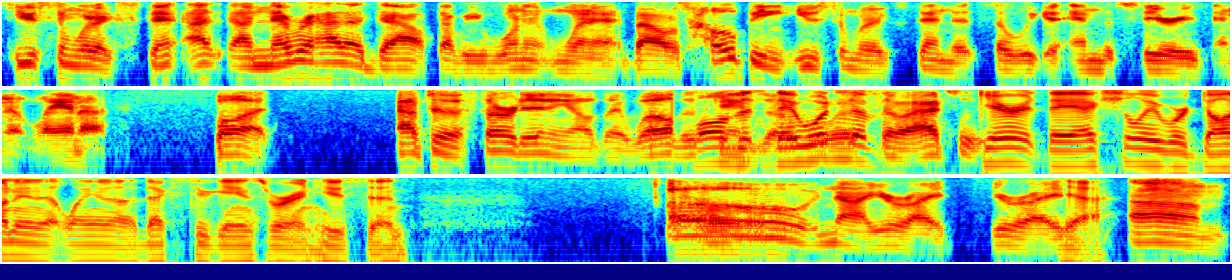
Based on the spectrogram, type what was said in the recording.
Houston would extend. I, I never had a doubt that we wouldn't win it, but I was hoping Houston would extend it so we could end the series in Atlanta. But after the third inning, I was like, "Well, this well, they wouldn't with. have. So actually, Garrett, they actually were done in Atlanta. The next two games were in Houston. oh no, you're right. You're right. Yeah. Um,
